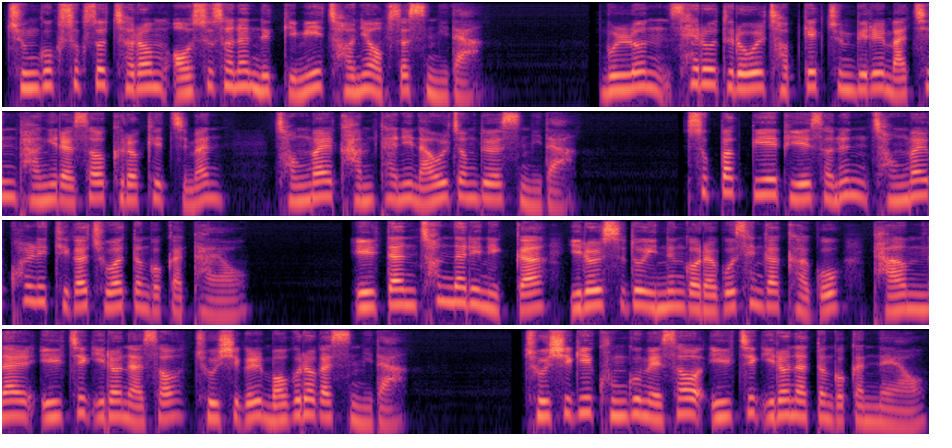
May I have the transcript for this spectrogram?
중국 숙소처럼 어수선한 느낌이 전혀 없었습니다. 물론 새로 들어올 접객 준비를 마친 방이라서 그렇겠지만 정말 감탄이 나올 정도였습니다. 숙박비에 비해서는 정말 퀄리티가 좋았던 것 같아요. 일단 첫날이니까 이럴 수도 있는 거라고 생각하고 다음날 일찍 일어나서 조식을 먹으러 갔습니다. 조식이 궁금해서 일찍 일어났던 것 같네요.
